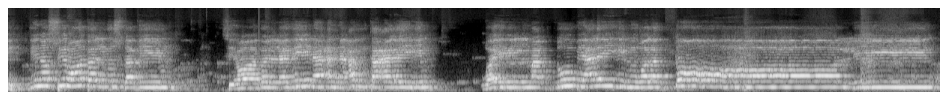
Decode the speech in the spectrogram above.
اهدنا الصراط المستقيم صراط الذين أنعمت عليهم غير المغضوب عليهم ولا الضالين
